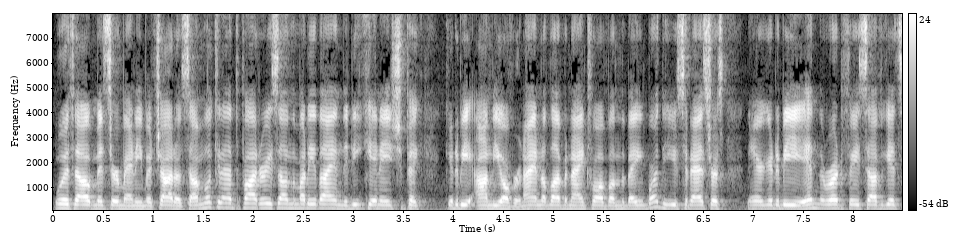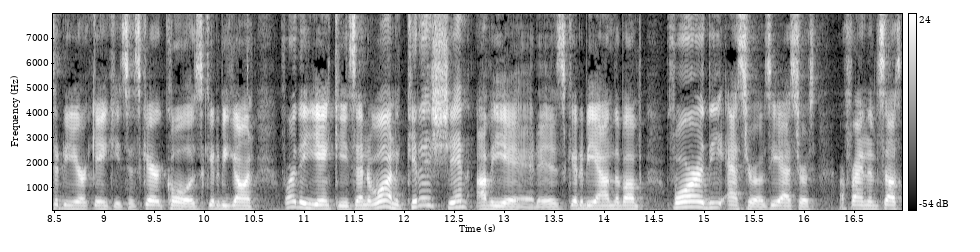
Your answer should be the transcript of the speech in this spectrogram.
without Mr. Manny Machado. So I'm looking at the Padres on the money line. The DK Nation pick going to be on the over 9 11, 9 12 on the betting board. The Houston Astros, they are going to be in the road face off against the New York Yankees. As Gerrit Cole is going to be going for the Yankees. And one, Cristian Javier is going to be on the bump for the Astros. The Astros are finding themselves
